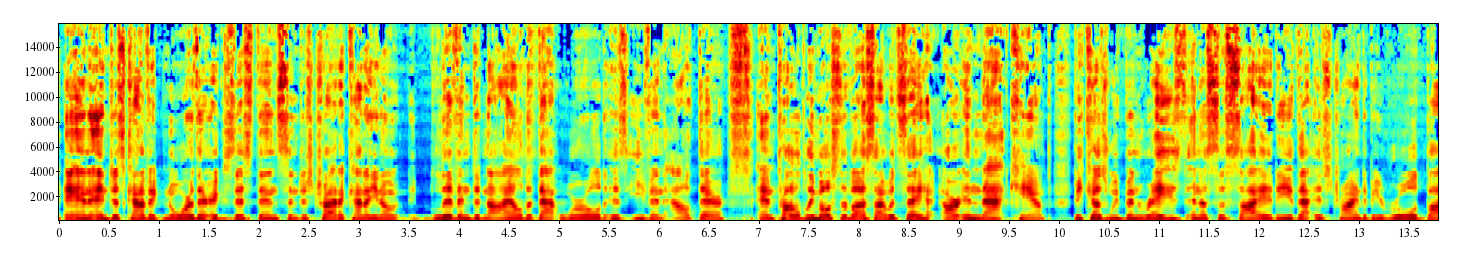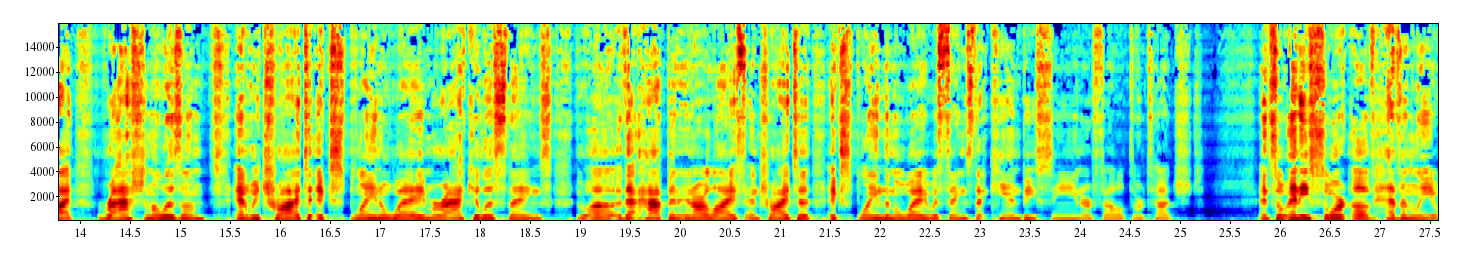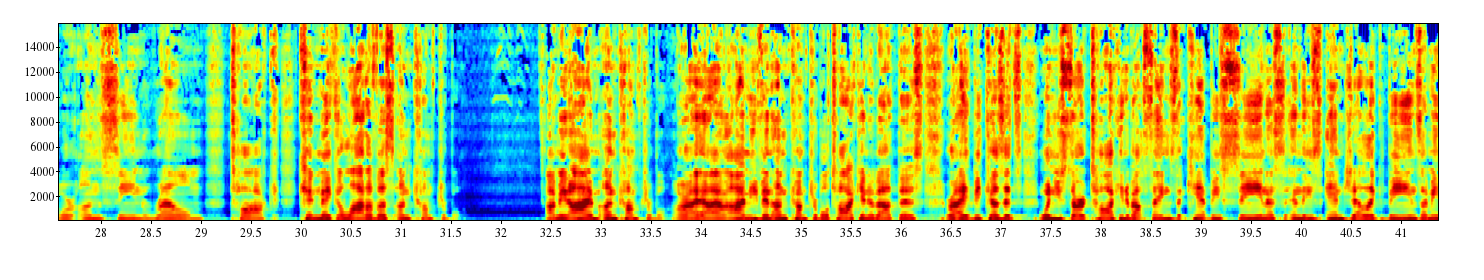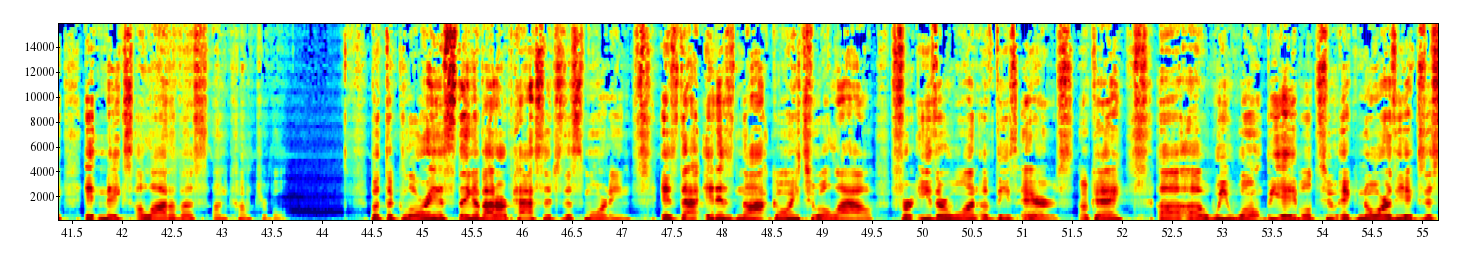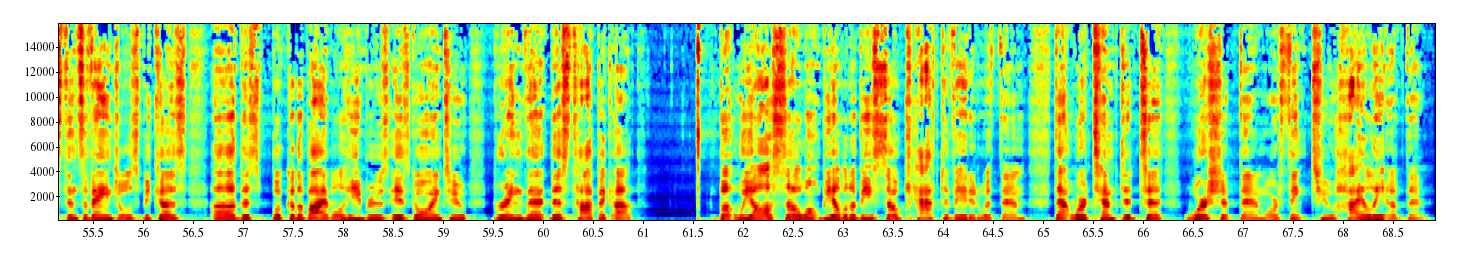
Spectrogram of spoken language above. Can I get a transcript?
And, and just kind of ignore their existence and just try to kind of, you know, live in denial that that world is even out there. And probably most of us, I would say, are in that camp because we've been raised in a society that is trying to be ruled by rationalism and we try to explain away miraculous things uh, that happen in our life and try to explain them away with things that can be seen or felt or touched. And so, any sort of heavenly or unseen realm talk can make a lot of us uncomfortable. I mean, I'm uncomfortable, all right? I'm even uncomfortable talking about this, right? Because it's when you start talking about things that can't be seen and these angelic beings, I mean, it makes a lot of us uncomfortable. But the glorious thing about our passage this morning is that it is not going to allow for either one of these errors, okay? Uh, uh, we won't be able to ignore the existence of angels because uh, this book of the Bible, Hebrews, is going to bring the, this topic up. But we also won't be able to be so captivated with them that we're tempted to worship them or think too highly of them.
